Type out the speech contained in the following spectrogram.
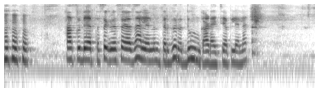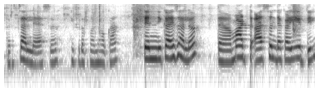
असू दे आता सगळं सगळं झाल्यानंतर घरात धुवून काढायचे आपल्याला. तर चाललंय असं. इकडं पण हो का? त्यांनी काय झालं? त्या माठ आज संध्याकाळी येतील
